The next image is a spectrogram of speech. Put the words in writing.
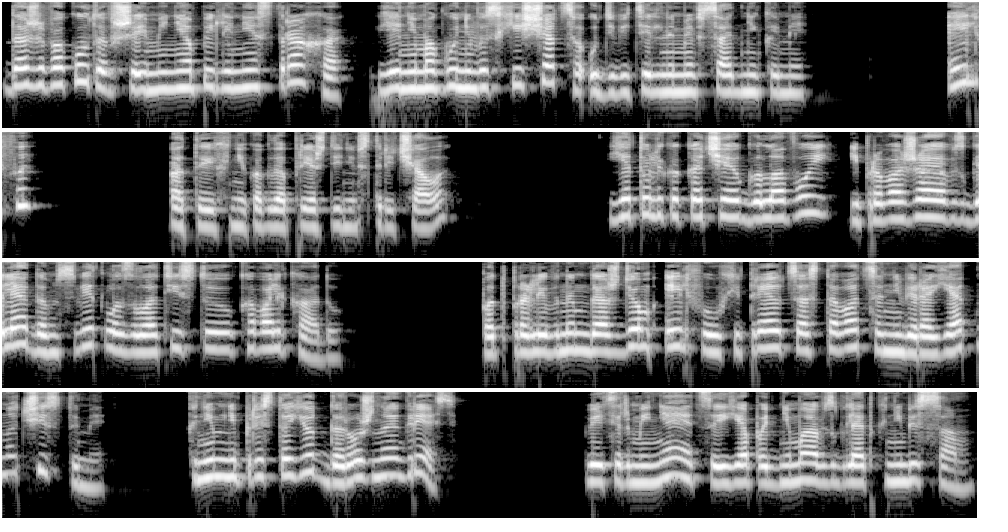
Даже в окутавшей меня пелене страха я не могу не восхищаться удивительными всадниками. Эльфы? А ты их никогда прежде не встречала? Я только качаю головой и провожаю взглядом светло-золотистую кавалькаду. Под проливным дождем эльфы ухитряются оставаться невероятно чистыми. К ним не пристает дорожная грязь. Ветер меняется, и я поднимаю взгляд к небесам.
